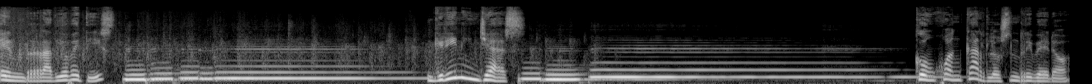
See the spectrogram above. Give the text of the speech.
En Radio Betis. Greening Jazz. Con Juan Carlos Rivero.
